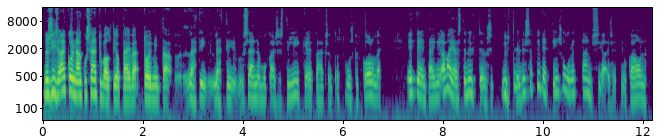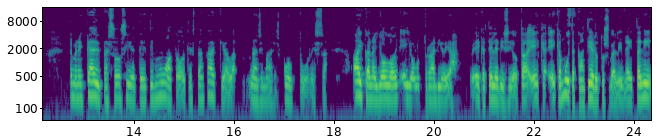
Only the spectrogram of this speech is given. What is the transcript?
No siis aikoinaan, kun säätyvaltiopäivä toiminta lähti, lähti säännönmukaisesti liikkeelle 1863 eteenpäin, niin avajaisten yhteys, yhteydessä pidettiin suuret tanssiaiset, joka on tämmöinen käypä sosieteetin muoto oikeastaan kaikkialla länsimaisessa kulttuurissa. Aikana, jolloin ei ollut radioja eikä televisiota eikä, eikä muitakaan tiedotusvälineitä, niin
